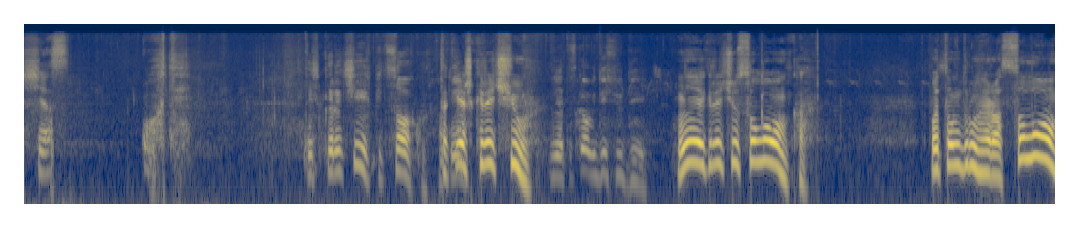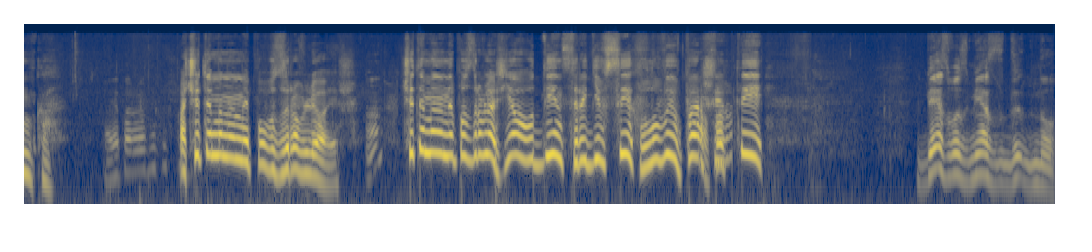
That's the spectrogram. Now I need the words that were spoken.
Щас. Ох ти. Ти ж кричиш під соку. Так я ж кричу. Ні, ти сказав, іди сюди. Ні, я кричу соломка. Потім другий раз соломка. А я перший раз не хочу. А чого ти мене не поздравляєш? А? Чого ти мене не поздравляєш? Я один серед всіх вловив перший А, ти. Без возмездно.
